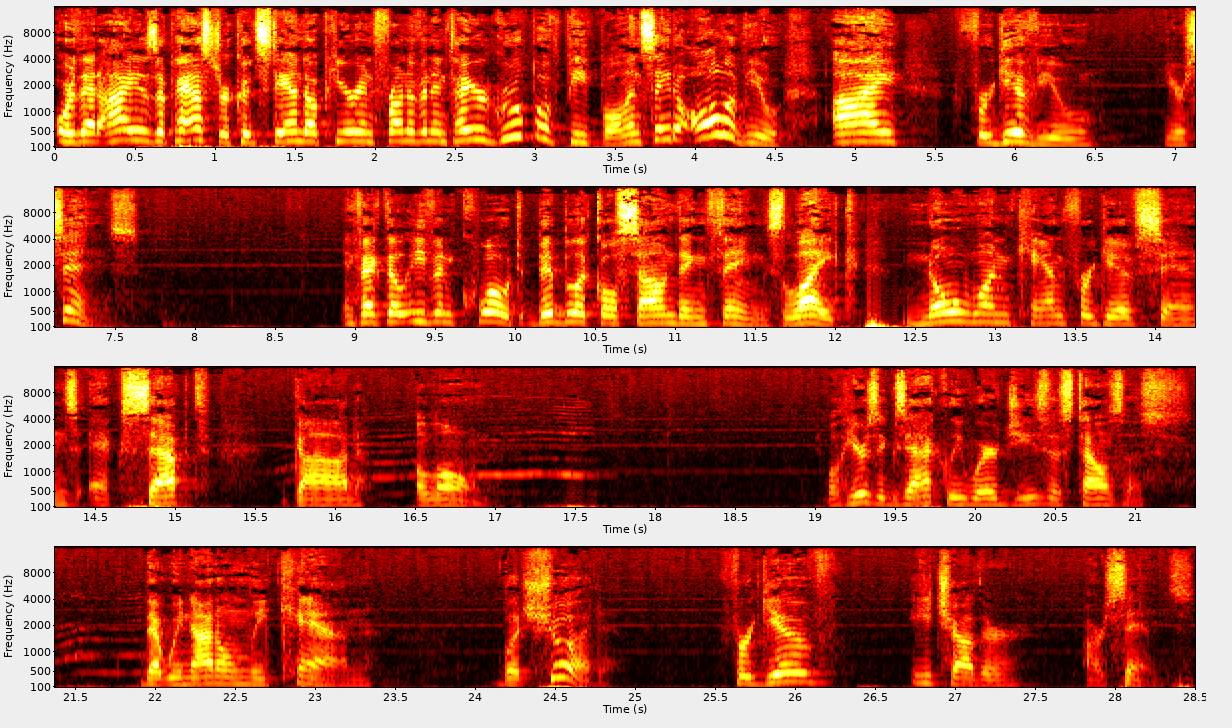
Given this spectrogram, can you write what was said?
Or that I, as a pastor, could stand up here in front of an entire group of people and say to all of you, I forgive you your sins. In fact, they'll even quote biblical sounding things like, no one can forgive sins except God alone. Well, here's exactly where Jesus tells us that we not only can, but should forgive each other our sins.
